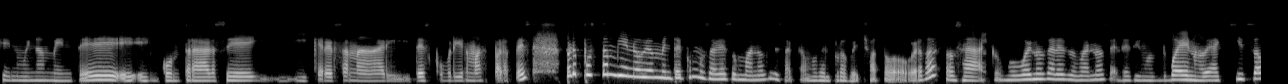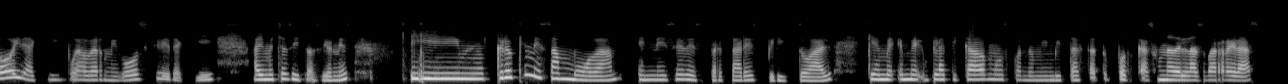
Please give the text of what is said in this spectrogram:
genuinamente, e, encontrarse y, querer sanar y descubrir más partes, pero pues también obviamente como seres humanos le sacamos el provecho a todo, ¿verdad? O sea, como buenos seres humanos decimos, bueno, de aquí soy, de aquí puede haber negocio y de aquí hay muchas situaciones. Y mm, creo que en esa moda, en ese despertar espiritual, que me, platicábamos cuando me invitaste a tu podcast, una de las barreras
